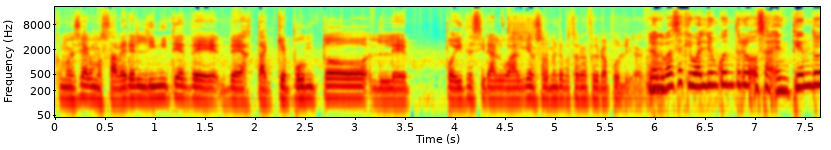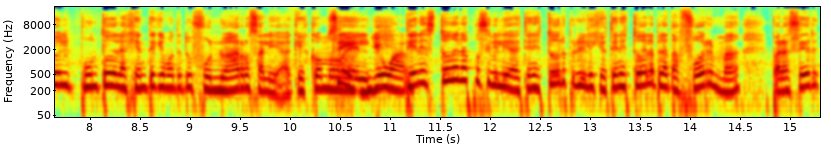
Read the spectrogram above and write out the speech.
como decía, como saber el límite de, de hasta qué punto le podéis decir algo a alguien solamente por ser una figura pública. Lo que pasa es que igual yo encuentro, o sea, entiendo el punto de la gente que monte tu funó a Rosalía, que es como Sí, el igual. tienes todas las posibilidades, tienes todos los privilegios, tienes toda la plataforma para hacer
